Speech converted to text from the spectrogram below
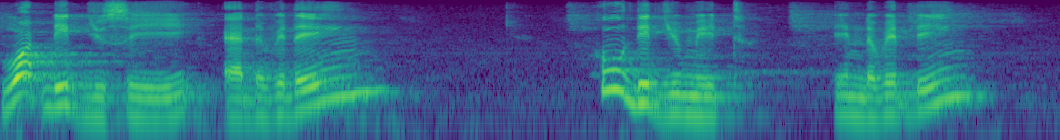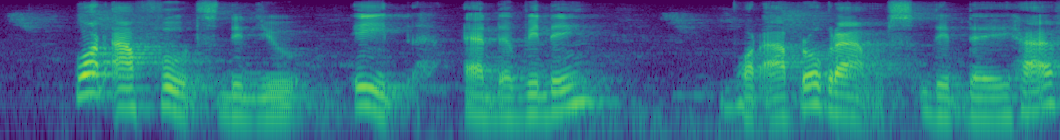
what did you see at the wedding? Who did you meet in the wedding? What are foods did you eat at the wedding? What are programs did they have?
